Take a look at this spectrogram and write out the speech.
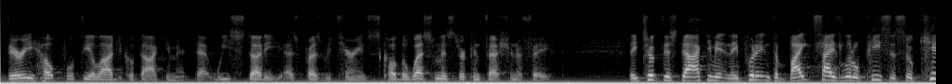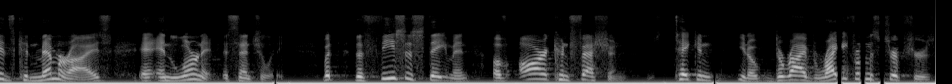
very helpful theological document that we study as Presbyterians. It's called the Westminster Confession of Faith they took this document and they put it into bite sized little pieces so kids could memorize and, and, learn it, essentially. But the thesis statement of our confession, taken, you know, derived right from the scriptures,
